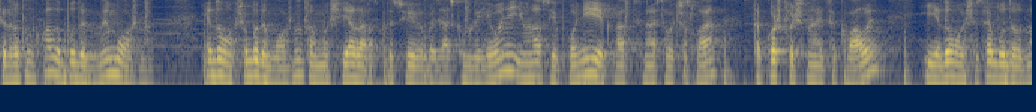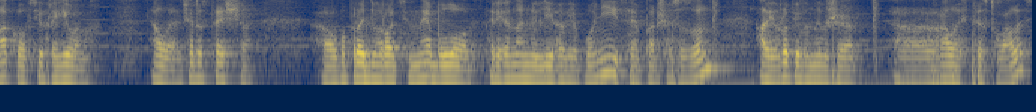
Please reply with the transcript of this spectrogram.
через OpenQual буде не можна. Я думав, що буде можна, тому що я зараз працюю в азіатському регіоні, і у нас в Японії якраз 12 числа також починаються квали, і я думав, що це буде однаково в всіх регіонах. Але через те, що У попередньому році не було регіональної ліги в Японії, це перший сезон, а в Європі вони вже е, грались, тестувались,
